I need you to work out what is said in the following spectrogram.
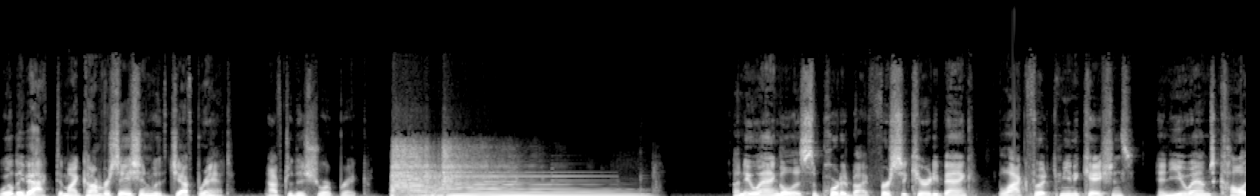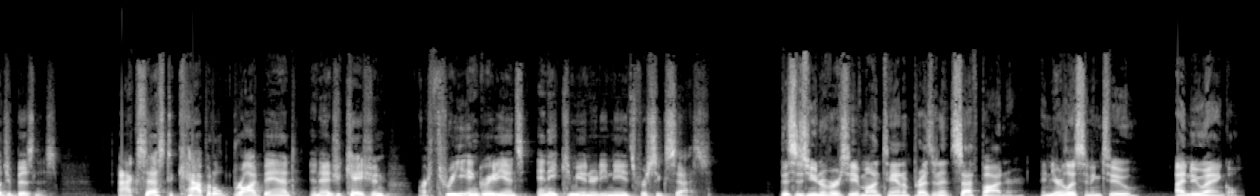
We'll be back to my conversation with Jeff Brandt after this short break. A New Angle is supported by First Security Bank, Blackfoot Communications, and UM's College of Business. Access to capital, broadband, and education are three ingredients any community needs for success. This is University of Montana President Seth Bodnar, and you're listening to A New Angle.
